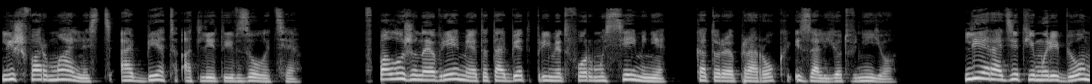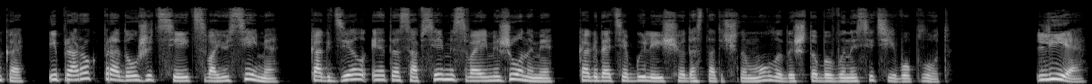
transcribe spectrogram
лишь формальность, обет, отлитый в золоте. В положенное время этот обет примет форму семени, которое пророк изольет в нее. Лия родит ему ребенка, и пророк продолжит сеять свое семя, как делал это со всеми своими женами, когда те были еще достаточно молоды, чтобы выносить его плод. «Лия!»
